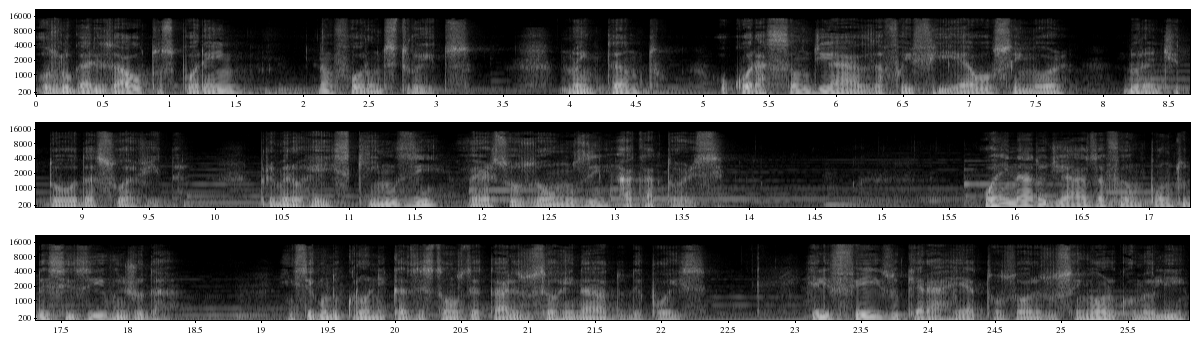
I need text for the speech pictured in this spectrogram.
Os lugares altos, porém, não foram destruídos. No entanto, o coração de Asa foi fiel ao Senhor durante toda a sua vida. 1 Reis 15, versos 11 a 14. O reinado de Asa foi um ponto decisivo em Judá. Em 2 Crônicas estão os detalhes do seu reinado depois. Ele fez o que era reto aos olhos do Senhor, como eu li,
